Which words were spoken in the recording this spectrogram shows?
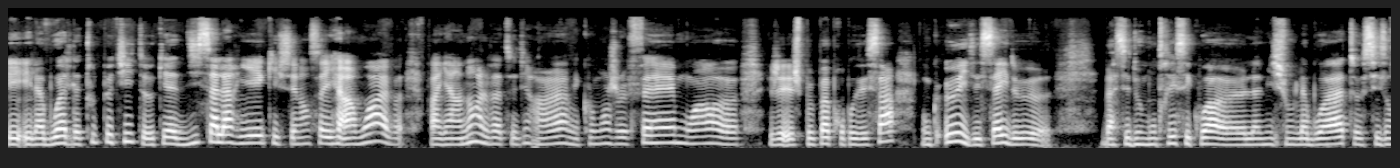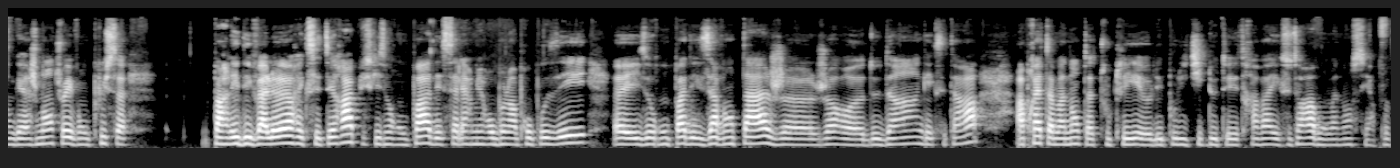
Et, et, la boîte, la toute petite, qui a 10 salariés, qui s'est lancée il y a un mois, enfin il y a un an, elle va te dire, ah mais comment je fais, moi, je peux pas proposer ça. Donc eux, ils essayent de bah, c'est de montrer c'est quoi euh, la mission de la boîte, ses engagements, tu vois, ils vont plus euh, parler des valeurs, etc., puisqu'ils n'auront pas des salaires mirobolants à proposer, euh, ils n'auront pas des avantages genre de dingue, etc. Après, as, maintenant, tu as toutes les, les politiques de télétravail, etc. Bon, maintenant, c'est un peu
